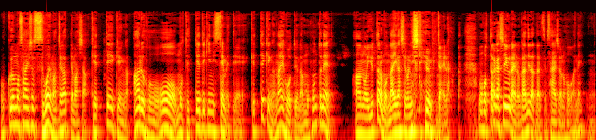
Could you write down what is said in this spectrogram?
僕も最初すごい間違ってました。決定権がある方をもう徹底的に攻めて、決定権がない方っていうのはもうほんとね、あの、言ったらもうないがしろにしてるみたいな もうほったらかしいぐらいの感じだったんですよ、最初の方はね。うん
